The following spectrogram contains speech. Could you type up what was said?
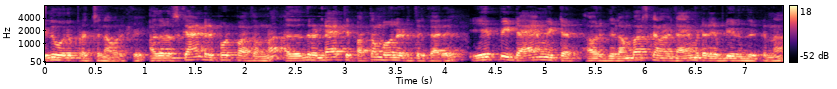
இது ஒரு பிரச்சனை அவருக்கு. அதோட ஸ்கேன் ரிப்போர்ட் பார்த்தோம்னா அது வந்து ரெண்டாயிரத்தி பத்தொன்பதுல எடுத்திருக்காரு. ஏபி டயமீட்டர் அவருக்கு லம்பார் ஸ்கேனல் டயமீட்டர் எப்படி இருந்திருக்குன்னா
